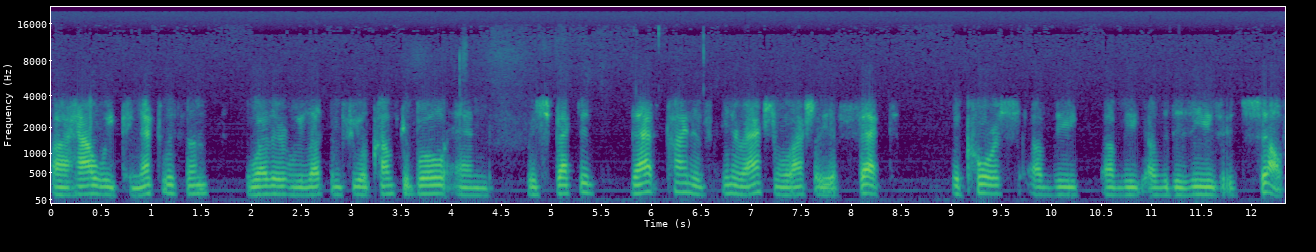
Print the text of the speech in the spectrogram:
uh, how we connect with them, whether we let them feel comfortable and respected, that kind of interaction will actually affect the course of the of the of the disease itself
